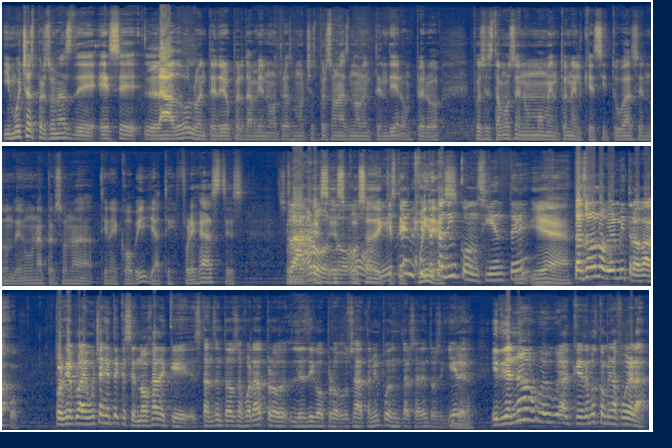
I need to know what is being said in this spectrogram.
Y muchas personas de ese lado lo entendieron, pero también otras muchas personas no lo entendieron. Pero pues estamos en un momento en el que si tú vas en donde una persona tiene COVID, ya te fregaste. So, Claro, es, cosa de y que es que te hay cuides. gente tan inconsciente. Yeah. Tan solo lo veo en mi trabajo. Por ejemplo, hay mucha gente que se enoja de que están sentados afuera, pero les digo, pero, o sea, también pueden sentarse adentro si quieren. Yeah. Y dicen, no, queremos comer afuera.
